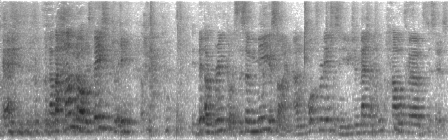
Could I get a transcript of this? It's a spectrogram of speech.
Okay? Now the hand knob is basically a wrinkle. It's this omega sign. And what's really interesting, you can measure how curved this is.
